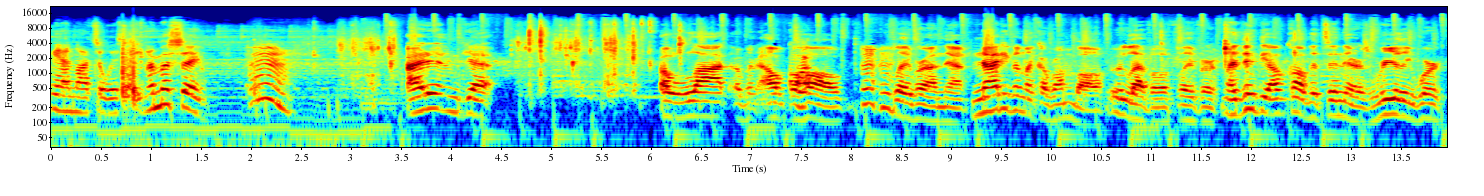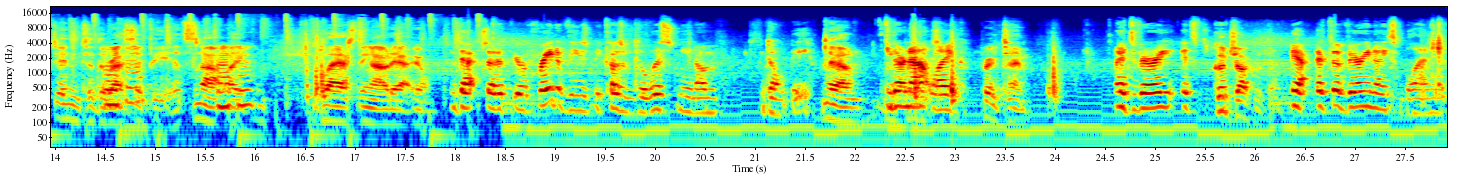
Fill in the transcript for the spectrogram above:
and lots of whiskey. I must say, Mm. I didn't get a lot of an alcohol flavor on that. Not even like a rum ball level of flavor. I think the alcohol that's in there is really worked into the Mhm. recipe. It's not like blasting out at you. That said, if you're afraid of these because of the whiskey in them, don't be. Yeah. They're not like, Pretty tame. it's very, it's, Good chocolate though. yeah, it's a very nice blend.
